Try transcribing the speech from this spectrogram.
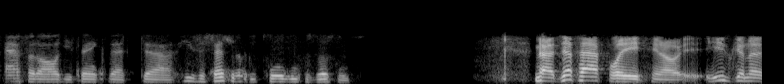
staff at all? Do you think that uh, he's essentially going to be changing positions? No, Jeff Hafley, you know, he's going to,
